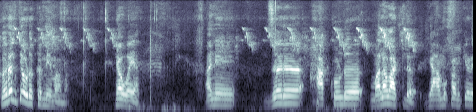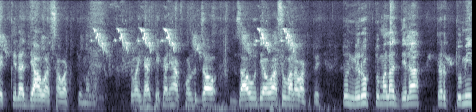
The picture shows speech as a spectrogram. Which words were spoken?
करेल तेवढं कमी आहे मामा. ह्या वयात. आणि जर हा खोंड मला वाटलं ह्या अमुक अमक्या व्यक्तीला द्यावा असा वाटतोय मला. किंवा ह्या ठिकाणी हा खोंड जाऊ जाऊ द्यावा असं मला वाटतोय. तो निरोप तुम्हाला दिला तर तुम्ही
